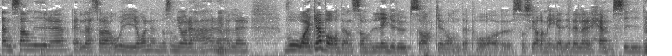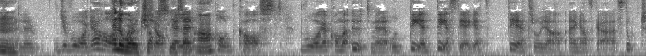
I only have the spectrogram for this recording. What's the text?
eh, ensam i det. Eller såhär, oj, jag är den enda som gör det här. Mm. Eller våga vara den som lägger ut saker om det på sociala medier eller hemsidor. Mm. Eller ju våga ha Eller workshops, workshop liksom. Eller Ja. podcast. Våga komma ut med det och det, det steget, det tror jag är ganska stort.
